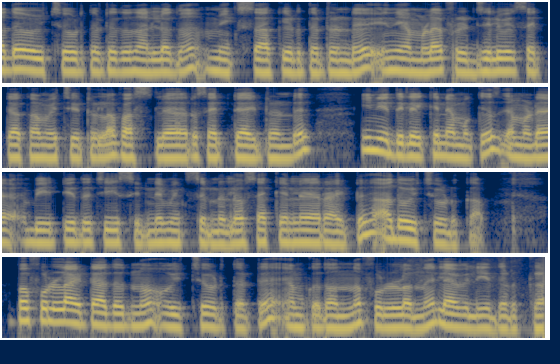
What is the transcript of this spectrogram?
അത് ഒഴിച്ച് കൊടുത്തിട്ട് ഇത് നല്ലത് മിക്സ് ആക്കി എടുത്തിട്ടുണ്ട്. ഇനി നമ്മൾ ഫ്രിഡ്ജിൽ സെറ്റാക്കാൻ വെച്ചിട്ടുള്ള ഫസ്റ്റ് ലെയർ സെറ്റ് ആയിട്ടുണ്ട്. ഇനി ഇതിലേക്ക് നമുക്ക് നമ്മുടെ ബീറ്റ് ചെയ്ത ചീസിന്റെ മിക്സ് ഉണ്ടല്ലോ സെക്കൻഡ് ലെയർ ആയിട്ട് അത് ഒഴിച്ചു കൊടുക്കാം. അപ്പോൾ ഫുള്ളായിട്ട് അതൊന്ന് ഒഴിച്ചു കൊടുത്തിട്ട് നമുക്കിതൊന്ന് ഫുള്ളൊന്ന് ലെവൽ ചെയ്തെടുക്കുക.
